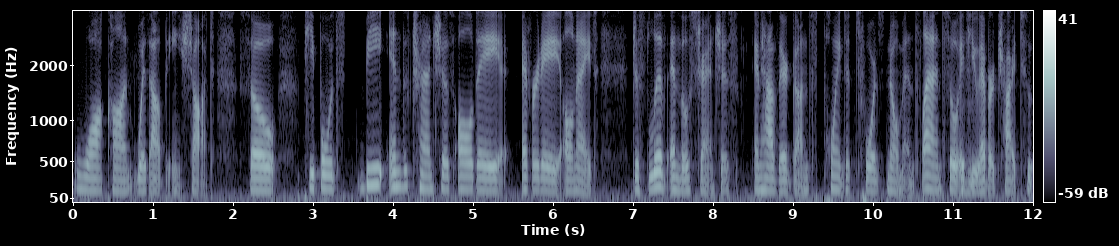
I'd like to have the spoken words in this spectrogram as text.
walk on without being shot. So people would be in the trenches all day, every day, all night, just live in those trenches and have their guns pointed towards no man's land. So if you ever tried to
